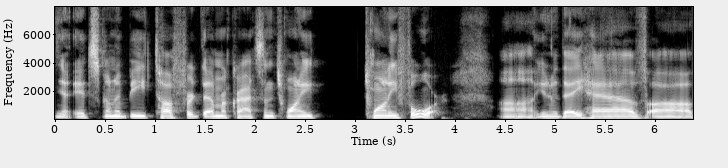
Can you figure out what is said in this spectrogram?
it's going to be tough for Democrats in twenty twenty four. Uh, you know, they have uh,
